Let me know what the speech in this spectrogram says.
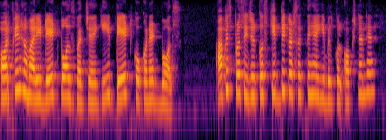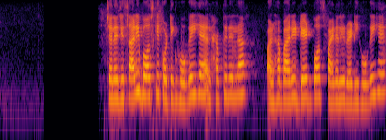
और फिर हमारी डेट बॉल्स बन जाएगी डेट कोकोनट बॉल्स आप इस प्रोसीजर को स्किप भी कर सकते हैं, ये बिल्कुल ऑप्शनल है। चले जी, सारी बॉल्स की कोटिंग हो गई है, अल्हम्दुलिल्लाह। और हमारी डेट बॉल्स फाइनली रेडी हो गई हैं।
